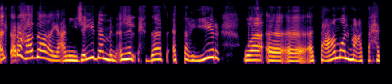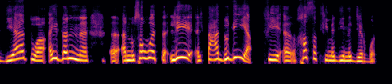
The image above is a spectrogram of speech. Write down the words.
هل ترى هذا يعني جيدا من أجل إحداث التغيير والتعامل مع التحديات وأيضا ان نصوت للتعددية في خاصة في مدينة ديربون؟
